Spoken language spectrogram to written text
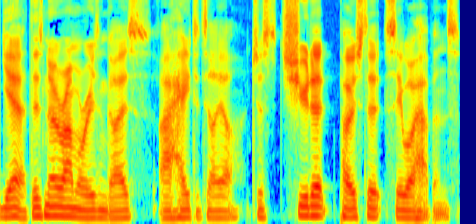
yeah there's no rhyme or reason guys. I hate to tell you just shoot it post it see what happens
